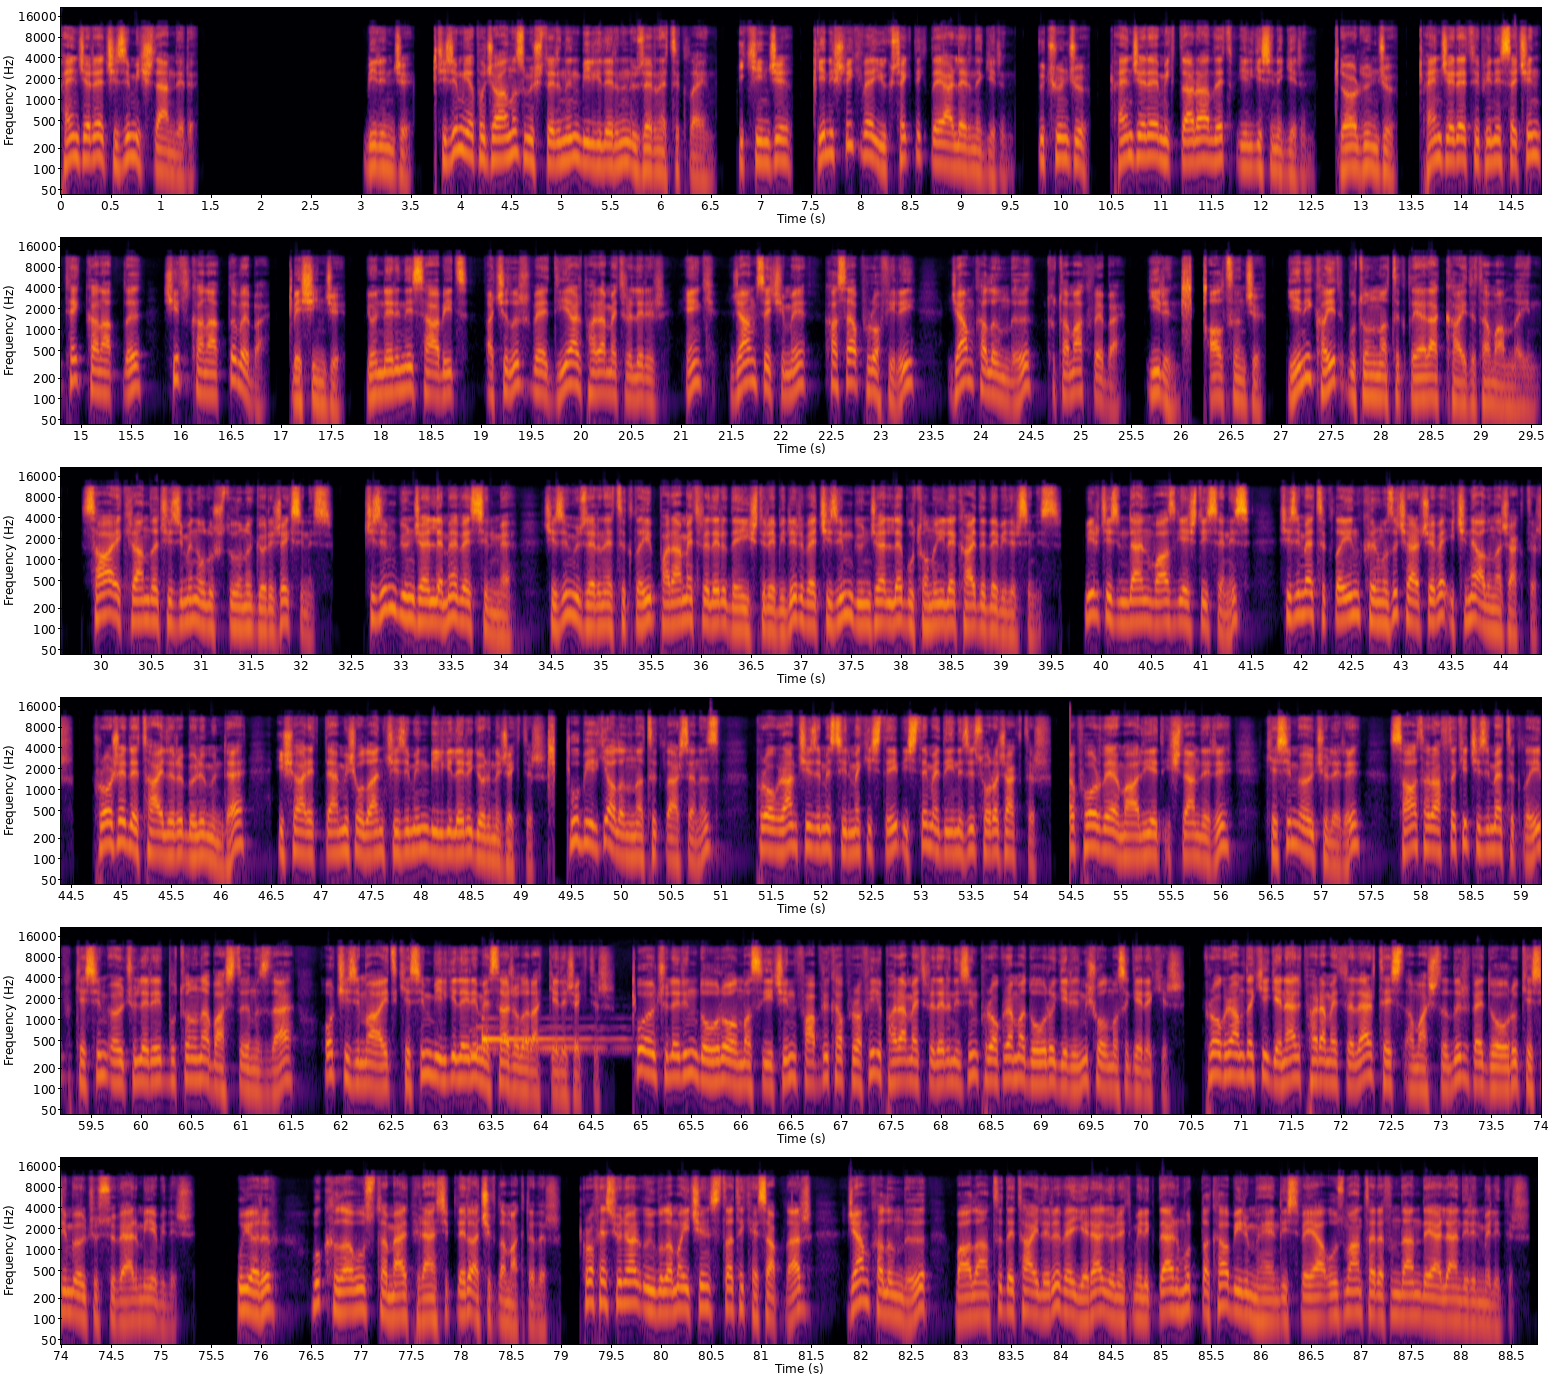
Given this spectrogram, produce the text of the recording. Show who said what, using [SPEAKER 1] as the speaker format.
[SPEAKER 1] Pencere çizim işlemleri. 1. Çizim yapacağınız müşterinin bilgilerinin üzerine tıklayın. 2. Genişlik ve yükseklik değerlerini girin. 3. Pencere miktarı led bilgisini girin. 4. Pencere tipini seçin tek kanatlı, çift kanatlı ve bay. 5. Yönlerini sabit, açılır ve diğer parametreleri renk, cam seçimi, kasa profili, cam kalınlığı, tutamak ve bay. Girin. 6. Yeni kayıt butonuna tıklayarak kaydı tamamlayın. Sağ ekranda çizimin oluştuğunu göreceksiniz. Çizim güncelleme ve silme. Çizim üzerine tıklayıp parametreleri değiştirebilir ve çizim güncelle butonu ile kaydedebilirsiniz. Bir çizimden vazgeçtiyseniz, çizime tıklayın kırmızı çerçeve içine alınacaktır. Proje detayları bölümünde işaretlenmiş olan çizimin bilgileri görünecektir. Bu bilgi alanına tıklarsanız, program çizimi silmek isteyip istemediğinizi soracaktır. Rapor ve maliyet işlemleri, kesim ölçüleri, sağ taraftaki çizime tıklayıp kesim ölçüleri butonuna bastığınızda o çizime ait kesim bilgileri mesaj olarak gelecektir. Bu ölçülerin doğru olması için fabrika profil parametrelerinizin programa doğru girilmiş olması gerekir. Programdaki genel parametreler test amaçlıdır ve doğru kesim ölçüsü vermeyebilir. Uyarı, bu kılavuz temel prensipleri açıklamaktadır. Profesyonel uygulama için statik hesaplar, cam kalınlığı, bağlantı detayları ve yerel yönetmelikler mutlaka bir mühendis veya uzman tarafından değerlendirilmelidir.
